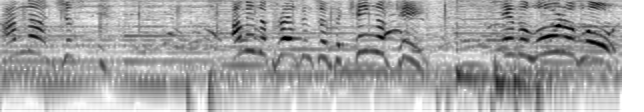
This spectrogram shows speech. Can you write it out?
I'm not just, I'm in the presence of the King of Kings and the Lord of Lords.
